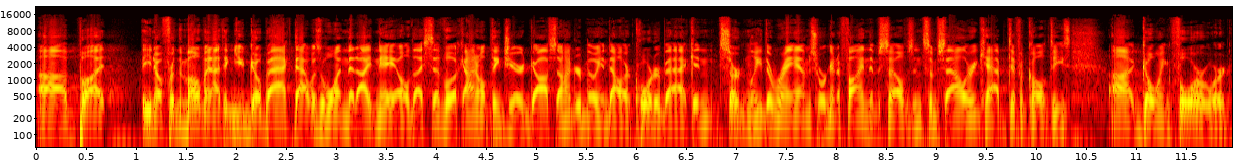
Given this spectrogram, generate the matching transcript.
uh, but you know, for the moment, I think you go back. That was one that I nailed. I said, look, I don't think Jared Goff's a $100 million quarterback. And certainly the Rams were going to find themselves in some salary cap difficulties uh, going forward.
